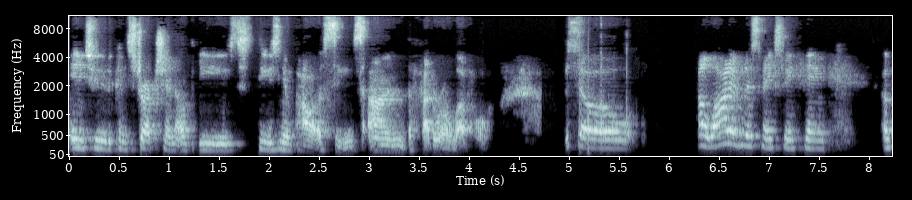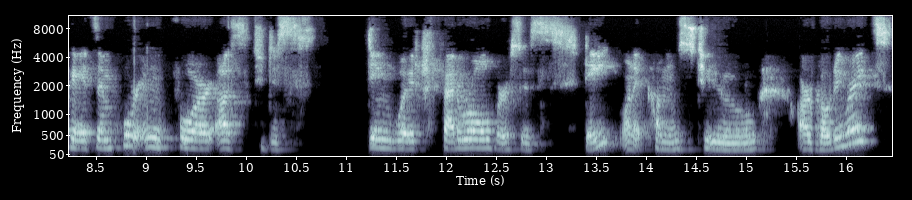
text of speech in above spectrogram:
into the construction of these these new policies on the federal level. So, a lot of this makes me think, okay, it's important for us to distinguish federal versus state when it comes to our voting rights.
